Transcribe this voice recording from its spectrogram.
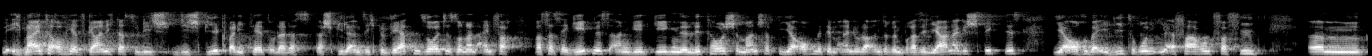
Ich meinte auch jetzt gar nicht, dass du die, die Spielqualität oder das, das Spiel an sich bewerten solltest, sondern einfach, was das Ergebnis angeht, gegen eine litauische Mannschaft, die ja auch mit dem einen oder anderen Brasilianer gespickt ist, die ja auch über Elite-Rundenerfahrung verfügt. Ähm,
